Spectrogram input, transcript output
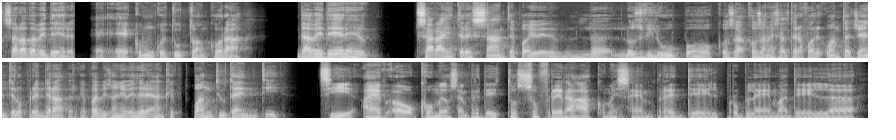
Sarà da vedere, è, è comunque tutto ancora da vedere. Sarà interessante poi lo sviluppo, cosa, cosa ne salterà fuori, quanta gente lo prenderà, perché poi bisogna vedere anche quanti utenti sì, eh, come ho sempre detto, soffrirà come sempre del problema del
